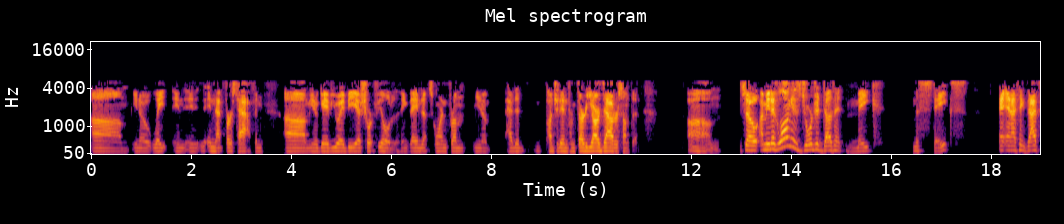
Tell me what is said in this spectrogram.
um, you know, late in, in in that first half, and um, you know, gave UAB a short field. I think they ended up scoring from, you know, had to punch it in from 30 yards out or something. Um, so, I mean, as long as Georgia doesn't make mistakes, and, and I think that's,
